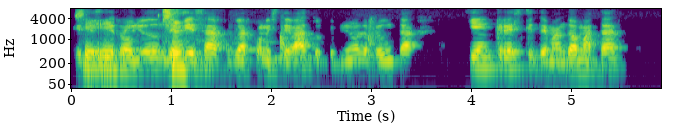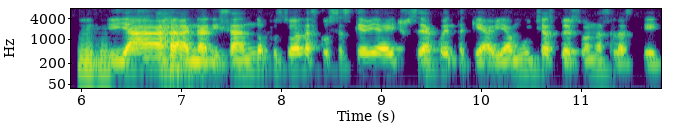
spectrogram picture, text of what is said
que es este rollo donde empieza a jugar con este vato, que primero le pregunta, ¿quién crees que te mandó a matar? Y ya analizando pues todas las cosas que había hecho, se da cuenta que había muchas personas a las que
